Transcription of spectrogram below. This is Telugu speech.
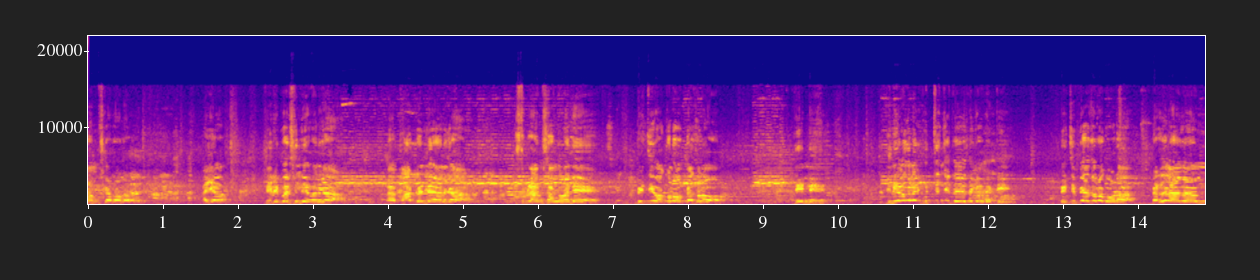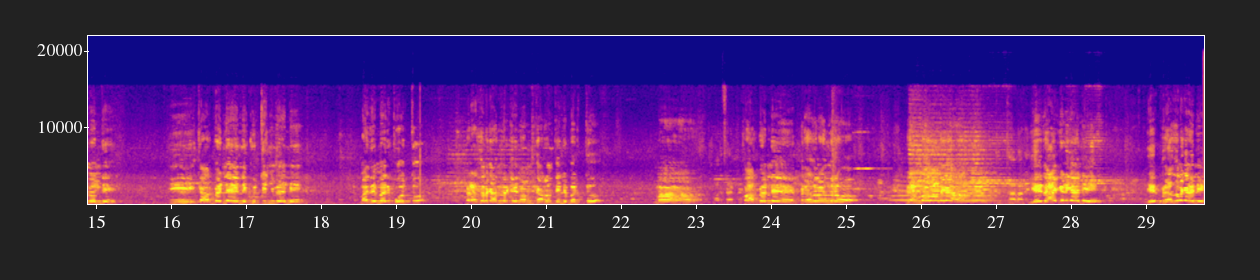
నమస్కారాలు. అయ్యా తెలియపరిచింది ఏమనగా మా కార్పెంటర్ అనగా ఇస్లాం సంఘం అనే ప్రతి ఒక్కరు పెద్దలు దీన్ని వినియోగం గుర్తించలేదు కాబట్టి ప్రతి పేదలు కూడా పెద్దల ఆదాయం నుండి ఈ కార్పెంటర్ని గుర్తించమని మరి మరి కోరుతూ ప్రజలకు అందరికీ నమస్కారం తెలియపరుస్తూ మా కార్పొరేట్ ప్రజలందరూ బ్రహ్మాండంగా ఏ నాయకుడు కానీ ఏ ప్రజలు కానీ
